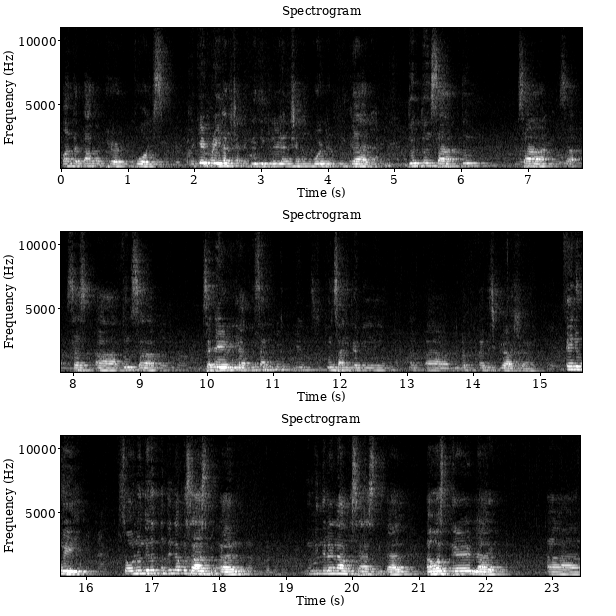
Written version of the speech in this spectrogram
on the top of her voice. Nag-pray lang siya, nag-declare lang siya ng word of God. Doon, doon sa, doon, sa, sa, sa, ah, doon sa, sa area kung saan, kung saan kami uh. Anyway, so nung nandun, nandun ako sa hospital, nung dinala na ako sa hospital, I was there like, uh,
